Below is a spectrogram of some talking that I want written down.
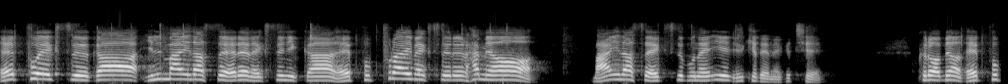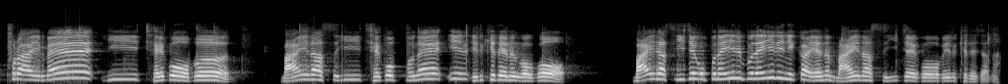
Fx가 1-ln x니까 f 프라임 x를 하면 마이너스 x분의 1 이렇게 되네. 그치? 그러면 f 프라임의 2제곱은 마이너스 2 제곱분의 1 이렇게 되는 거고 마이너스 2제곱분의 1분의 1이니까 얘는 마이너스 2제곱 이렇게 되잖아.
